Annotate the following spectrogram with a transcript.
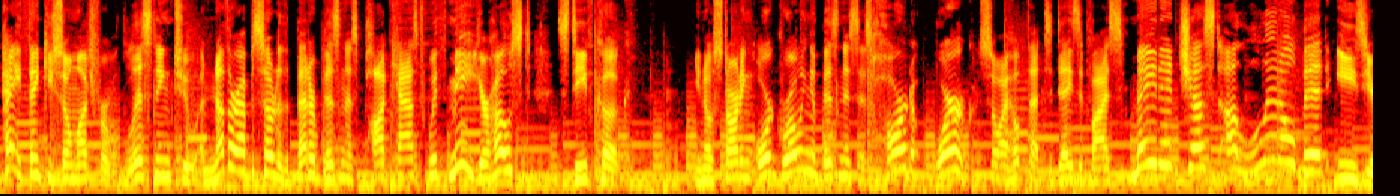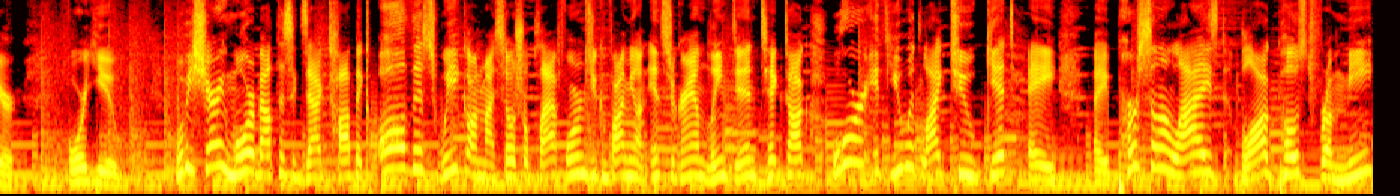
Hey, thank you so much for listening to another episode of the Better Business Podcast with me, your host, Steve Cook. You know, starting or growing a business is hard work, so I hope that today's advice made it just a little bit easier for you. We'll be sharing more about this exact topic all this week on my social platforms. You can find me on Instagram, LinkedIn, TikTok, or if you would like to get a, a personalized blog post from me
